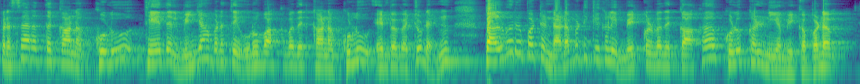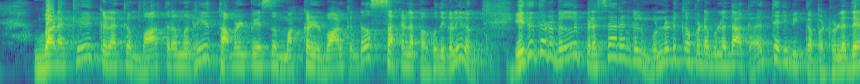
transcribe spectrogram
பிரசாரத்துக்கான குழு தேர்தல் விஞ்ஞாபனத்தை உருவாக்குவதற்கான குழு என்பவற்றுடன் பல்வேறுபட்ட நடவடிக்கைகளை மேற்கொள்வதற்காக குழுக்கள் நியமிக்கப்படும். வடக்கு கிழக்கு மாத்திரமன்றி தமிழ் பேசும் மக்கள் வாழ்கின்ற சகல பகுதிகளிலும் இது தொடர்பில் பிரசாரங்கள் முன்னெடுக்கப்பட உள்ளதாக தெரிவிக்கப்பட்டுள்ளது.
